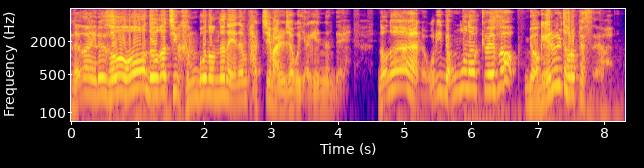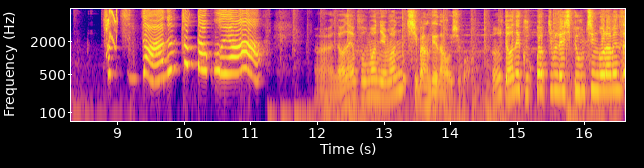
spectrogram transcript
내가 이래서 너같이 근본 없는 애는 받지 말자고 이야기했는데 너는 우리 명문학교에서 명예를 더럽혔어요. 저 진짜 안 훔쳤다고요. 어, 너네 부모님은 지방대 나오시고 어, 너네 국밥집 레시피 훔친 거라면서?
